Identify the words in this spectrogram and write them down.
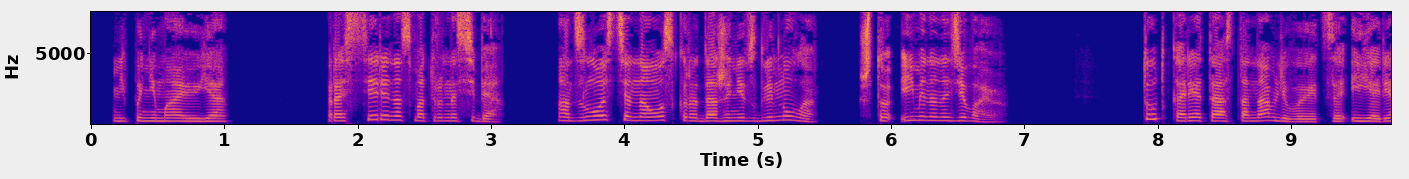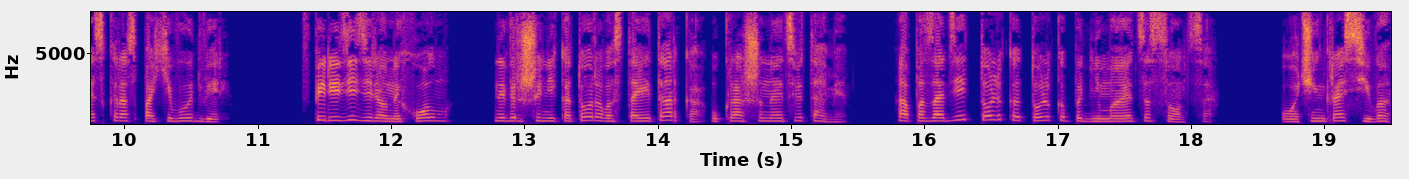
— не понимаю я. Растерянно смотрю на себя. От злости на Оскара даже не взглянула, что именно надеваю. Тут карета останавливается, и я резко распахиваю дверь. Впереди зеленый холм, на вершине которого стоит арка, украшенная цветами, а позади только-только поднимается солнце. Очень красиво.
